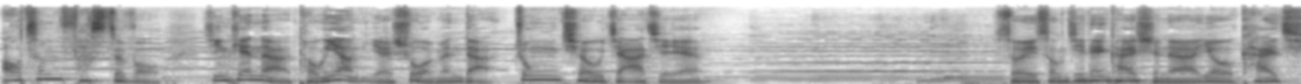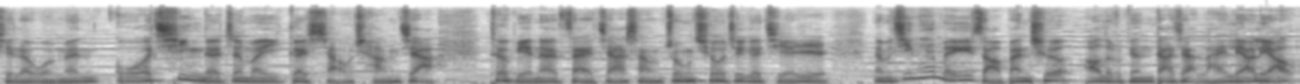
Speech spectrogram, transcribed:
Autumn Festival. 今天呢，同样也是我们的中秋佳节。所以从今天开始呢，又开启了我们国庆的这么一个小长假，特别呢再加上中秋这个节日。那么今天美语早班车，Oliver 跟大家来聊聊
